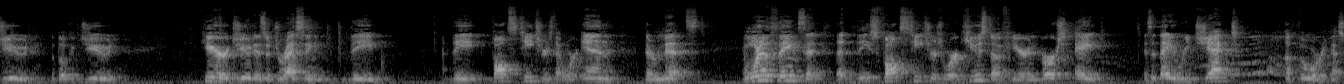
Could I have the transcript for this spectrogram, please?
Jude, the book of Jude. Here, Jude is addressing the, the false teachers that were in their midst. And one of the things that, that these false teachers were accused of here in verse 8 is that they reject authority. That's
